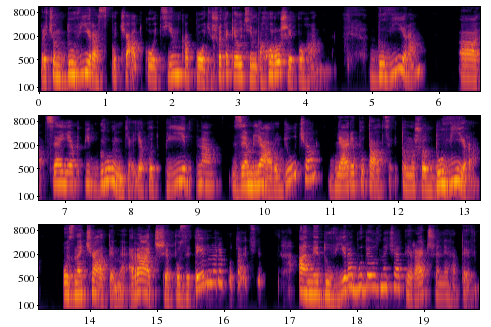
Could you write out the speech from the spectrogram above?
Причому довіра спочатку, оцінка потім. Що таке оцінка? Хороший і поганий. Довіра це як підґрунтя, як от плідна земля родюча для репутації, тому що довіра означатиме радше позитивну репутацію, а недовіра буде означати радше негативну.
